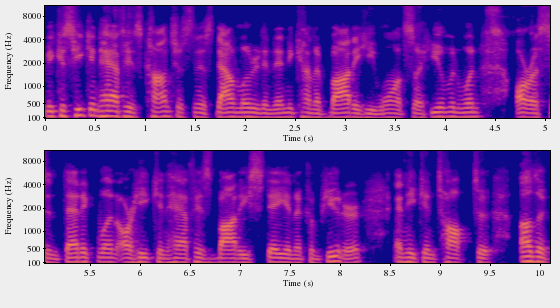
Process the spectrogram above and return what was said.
because he can have his consciousness downloaded in any kind of body he wants, a human one or a synthetic one, or he can have his body stay in a computer and he can talk to other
